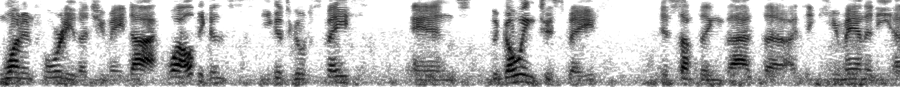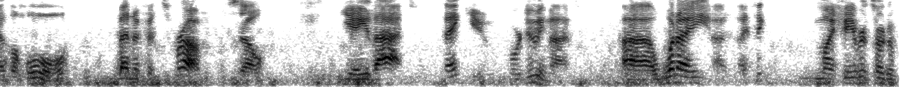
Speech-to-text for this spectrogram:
one in forty that you may die? Well, because you get to go to space, and the going to space is something that uh, I think humanity as a whole benefits from. So, yay that. Thank you for doing that. Uh, what I I think my favorite sort of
